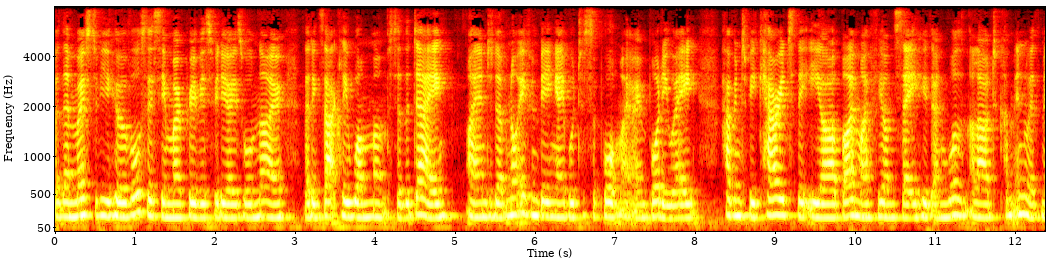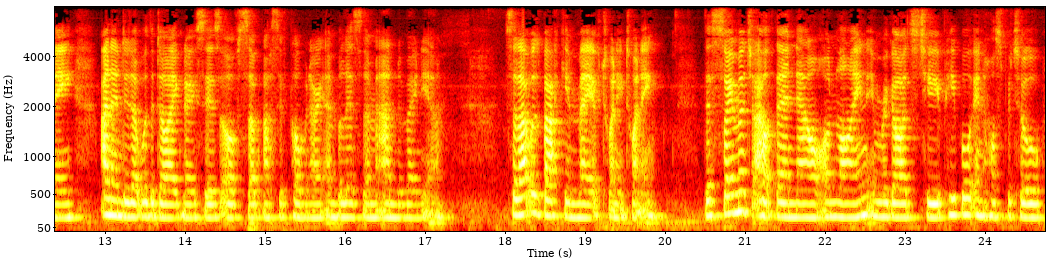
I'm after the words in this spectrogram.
But then most of you who have also seen my previous videos will know that exactly one month to the day, I ended up not even being able to support my own body weight, having to be carried to the ER by my fiance, who then wasn't allowed to come in with me, and ended up with a diagnosis of submassive pulmonary embolism and pneumonia. So that was back in May of 2020. There's so much out there now online in regards to people in hospital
